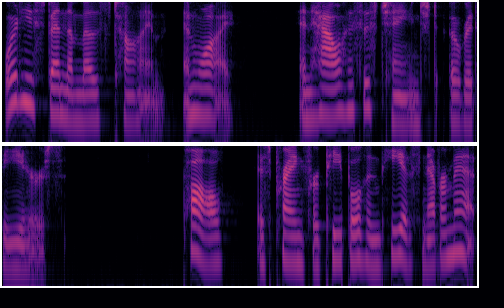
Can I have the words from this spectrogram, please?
Where do you spend the most time and why? and how has this changed over the years? Paul is praying for people whom he has never met.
